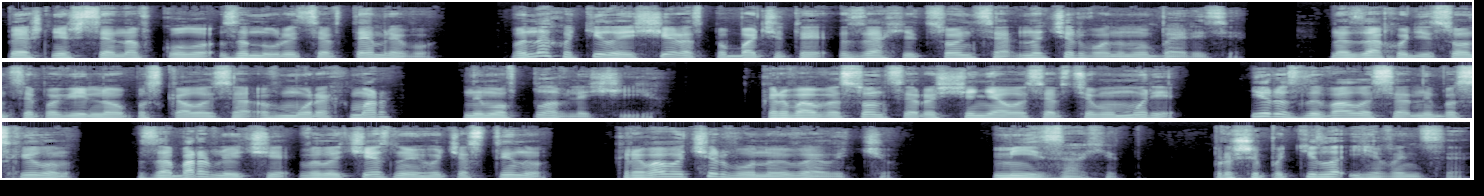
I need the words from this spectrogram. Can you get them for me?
Перш ніж все навколо зануриться в темряву, вона хотіла ще раз побачити захід сонця на червоному березі. На заході сонце повільно опускалося в море хмар, немов плавлячи їх. Криваве сонце розчинялося в цьому морі і розливалося небосхилом, забарвлюючи величезну його частину криваво червоною величчю. Мій захід. прошепотіла Євенце.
